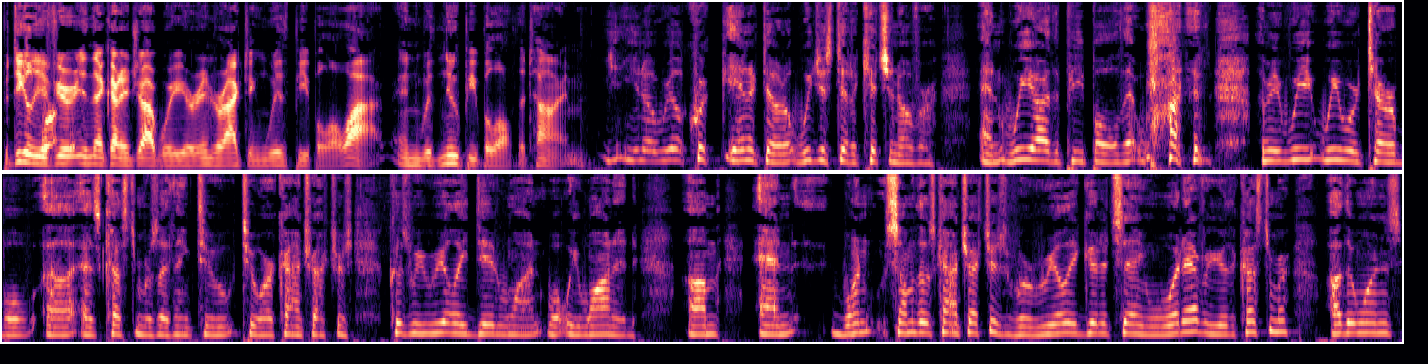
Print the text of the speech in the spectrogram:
Particularly if you're in that kind of job where you're interacting with people a lot and with new people all the time. you you know, real quick anecdote. We just did a kitchen over, and we are the people that wanted. I mean, we we were terrible uh, as customers, I think, to to our contractors because we really did want what we wanted. Um, and one some of those contractors were really good at saying whatever. You're the customer. Other ones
